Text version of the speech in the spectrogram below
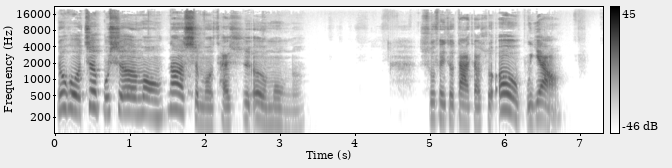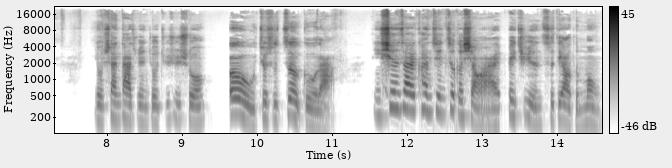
如果这不是噩梦，那什么才是噩梦呢？苏菲就大叫说：“哦，不要！”友善大巨人就继续说：“哦，就是这个啦！你现在看见这个小孩被巨人吃掉的梦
